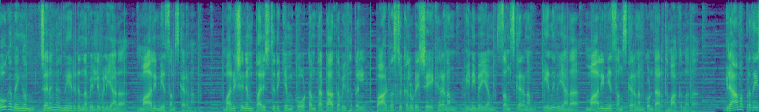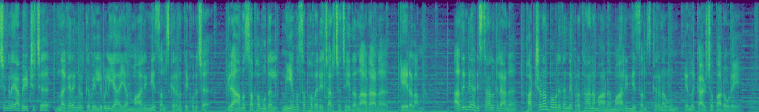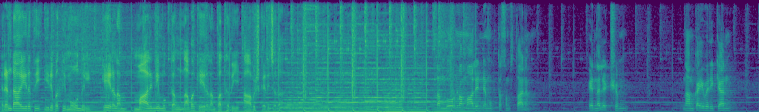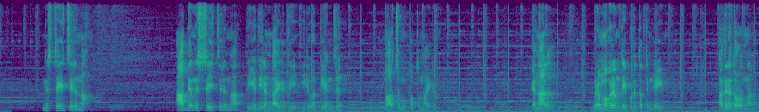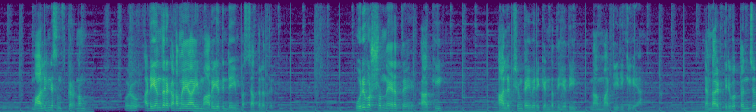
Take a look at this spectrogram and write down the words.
ലോകമെങ്ങും ജനങ്ങൾ നേരിടുന്ന വെല്ലുവിളിയാണ് മാലിന്യ സംസ്കരണം. മനുഷ്യനും പരിസ്ഥിതിക്കും കോട്ടം തട്ടാത്ത വിധത്തിൽ പാഴ്വസ്തുക്കളുടെ ശേഖരണം വിനിമയം സംസ്കരണം എന്നിവയാണ് മാലിന്യ സംസ്കരണം കൊണ്ട് അർത്ഥമാക്കുന്നത്. ഗ്രാമപ്രദേശങ്ങളെ അപേക്ഷിച്ച് നഗരങ്ങൾക്ക് വെല്ലുവിളിയായ മാലിന്യ സംസ്കരണത്തെക്കുറിച്ച് ഗ്രാമസഭ മുതൽ നിയമസഭ വരെ ചർച്ച ചെയ്ത നാടാണ് കേരളം. അതിന്റെ അടിസ്ഥാനത്തിലാണ് ഭക്ഷണം പോലെ തന്നെ പ്രധാനമാണ് മാലിന്യ സംസ്കരണവും എന്ന കാഴ്ചപ്പാടോടെ രണ്ടായിരത്തി ഇരുപത്തി മൂന്നിൽ കേരളം മാലിന്യമുക്തം നവകേരളം പദ്ധതി ആവിഷ്കരിച്ചത്. സമ്പൂർണ മാലിന്യമുക്ത സംസ്ഥാനം എന്ന ലക്ഷ്യം നാം കൈവരിക്കാൻ നിശ്ചയിച്ചിരുന്ന ആദ്യം നിശ്ചയിച്ചിരുന്ന തീയതി രണ്ടായിരത്തി ഇരുപത്തിയഞ്ച് മാർച്ച് മുപ്പത്തൊന്നായിരുന്നു. എന്നാൽ ബ്രഹ്മപുരം തീപിടുത്തത്തിന്റെയും അതിനെ തുടർന്ന് മാലിന്യ സംസ്കരണം ഒരു അടിയന്തര കടമയായി മാറിയതിന്റെയും പശ്ചാത്തലത്തിൽ ഒരു വർഷം നേരത്തെ ആക്കി ആ ലക്ഷ്യം കൈവരിക്കേണ്ട തീയതി നാം മാറ്റിയിരിക്കുകയാണ്. രണ്ടായിരത്തി ഇരുപത്തഞ്ച്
